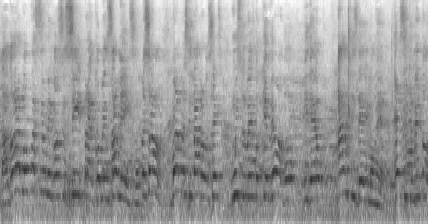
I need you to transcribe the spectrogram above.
nada. Agora vou fazer um negócio assim para começar mesmo. Pessoal, vou apresentar para vocês um instrumento que meu avô me deu antes dele morrer. Esse instrumento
